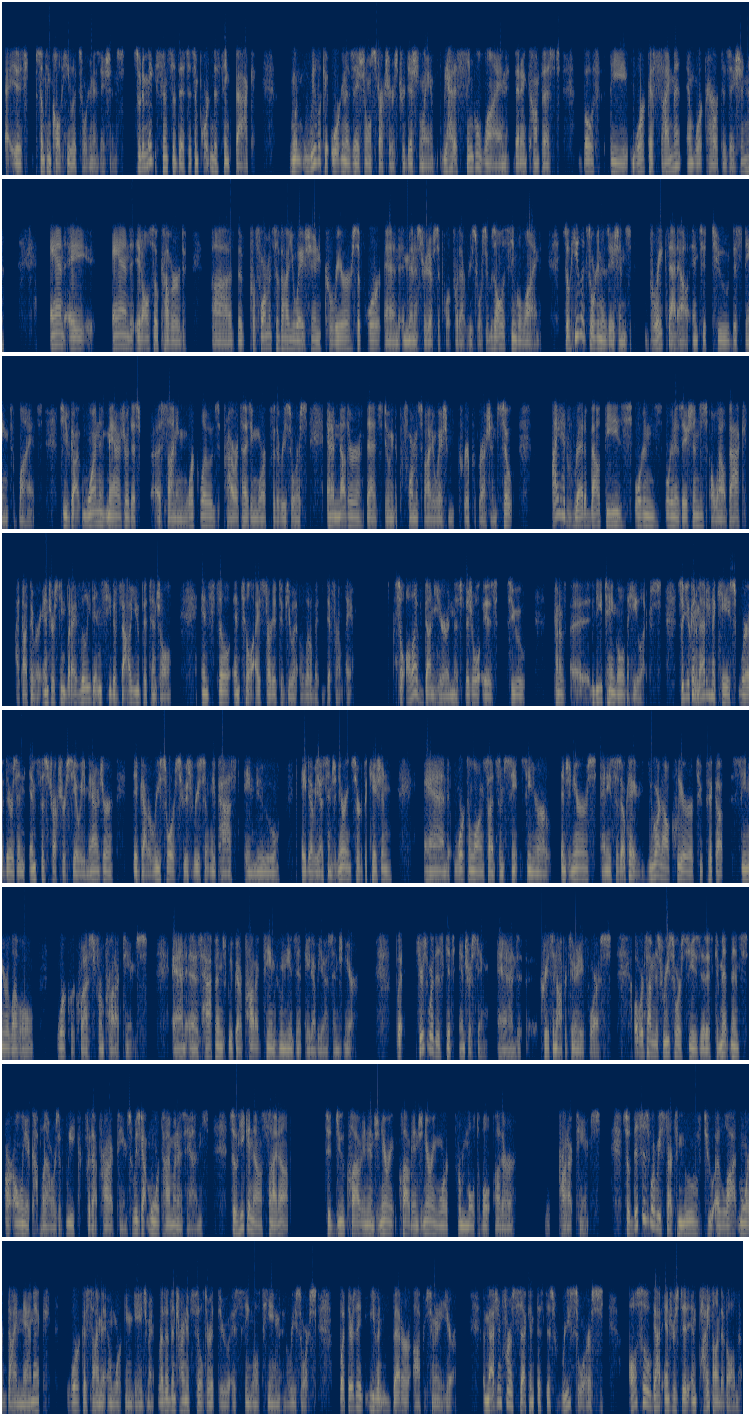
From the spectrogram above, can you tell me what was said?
uh, is something called Helix organizations. So to make sense of this, it's important to think back. When we look at organizational structures traditionally, we had a single line that encompassed both the work assignment and work prioritization, and a and it also covered uh, the performance evaluation, career support, and administrative support for that resource. It was all a single line. So Helix organizations break that out into two distinct lines. So you've got one manager that's assigning workloads, prioritizing work for the resource, and another that's doing the performance evaluation, career progression. So I had read about these organs, organizations a while back. I thought they were interesting, but I really didn't see the value potential and still until I started to view it a little bit differently. So all I've done here in this visual is to kind of uh, detangle the helix. So you can imagine a case where there's an infrastructure COE manager. They've got a resource who's recently passed a new AWS engineering certification and worked alongside some se senior engineers. And he says, okay, you are now clear to pick up senior level work requests from product teams. And as happens, we've got a product team who needs an AWS engineer. But here's where this gets interesting and creates an opportunity for us. Over time, this resource sees that his commitments are only a couple hours a week for that product team. So he's got more time on his hands. So he can now sign up to do cloud and engineering cloud engineering work for multiple other product teams. So this is where we start to move to a lot more dynamic work assignment and work engagement rather than trying to filter it through a single team and resource. But there's an even better opportunity here. Imagine for a second that this resource also got interested in Python development.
